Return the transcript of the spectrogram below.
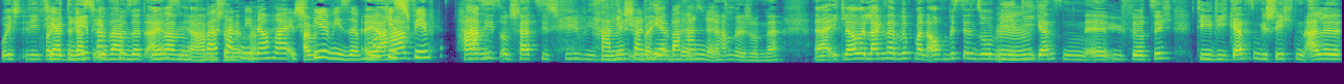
wo ich, die ich Die mal gedreht habe für 1? über Ja, was hatten die nochmal? Spielwiese. Ja, Muckis Has- Spiel. Hasis und Schatzis Spielwiese. haben wir schon hier ihrem Bett. behandelt. Haben wir schon, ne? Ja, ich glaube, langsam wird man auch ein bisschen so wie Mhm. die ganzen äh, Ü40, die die ganzen Geschichten alle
